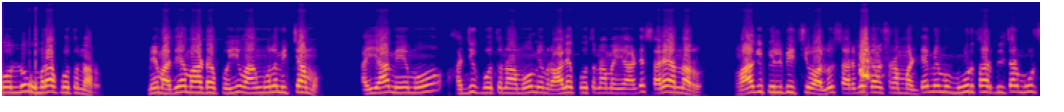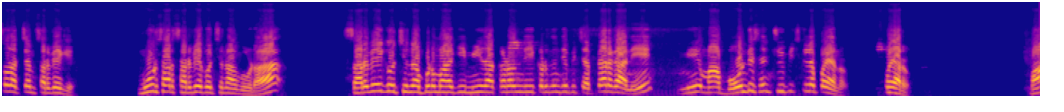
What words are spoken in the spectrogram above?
వాళ్ళు ఉమ్రాకు పోతున్నారు. మేము అదే మాట పోయి వాంగ్మూలం ఇచ్చాము. అయ్యా మేము హజ్కి పోతున్నాము మేము రాలేకపోతున్నాము అయ్యా అంటే సరే అన్నారు. మాకి పిలిపించి వాళ్ళు సర్వేకి అవసరం అంటే మేము మూడు సార్లు పిలిచారు మూడు సార్లు వచ్చాము సర్వేకి. మూడు సార్లు సర్వేకి వచ్చినా కూడా సర్వేకి వచ్చినప్పుడు మాకు మీది అక్కడ ఉంది ఇక్కడ ఉంది చెప్పి చెప్పారు కానీ మీ మా బౌండరీస్ అని చూపించలేకపోయాను పోయారు. మా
